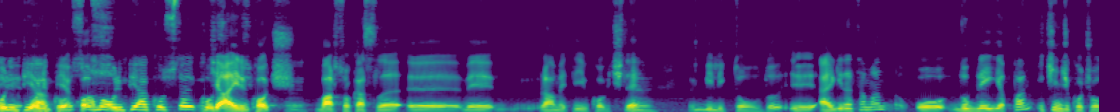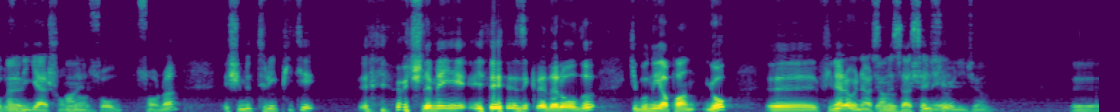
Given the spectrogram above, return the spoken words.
Olympiakos, Olympiakos. ama Olympiakos'ta İki ayrı koç. Barsokas'la e, ve rahmetli Ivkovic'le Evet. birlikte oldu. E, Ergin Ataman o dubleyi yapan ikinci koç oldu Evet, Gershon'dan sonra. E şimdi tripiti üçlemeyi zikreder oldu ki bunu yapan yok. E, final oynarsa Yalnız mesela bir şey seneye. söyleyeceğim. Ee,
